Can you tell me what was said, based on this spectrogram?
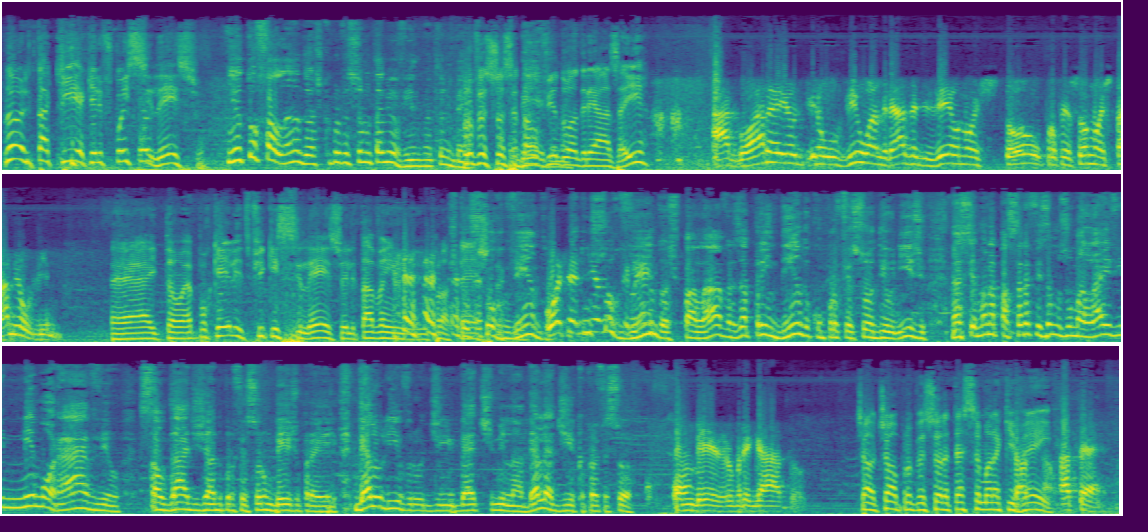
Não, ele está aqui, é que ele ficou em silêncio. E eu estou falando, acho que o professor não está me ouvindo, mas tudo bem. Professor, você está ouvindo né? o Andreasa aí? Agora eu, eu ouvi o Andreasa dizer, eu não estou, o professor não está me ouvindo. É, então, é porque ele fica em silêncio, ele estava em, em protesto. Estou sorvendo, Hoje é estou sorvendo as palavras, aprendendo com o professor Dionísio. Na semana passada fizemos uma live memorável. Saudade já do professor, um beijo para ele. Belo livro de Beth Milan, bela dica, professor. Um beijo, obrigado. Tchau, tchau, professor, até semana que tchau, vem. Tchau. Até.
